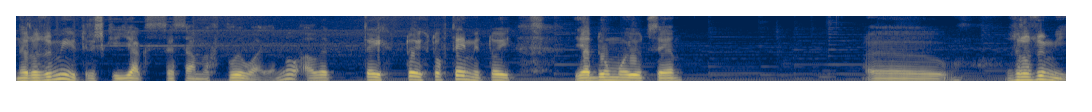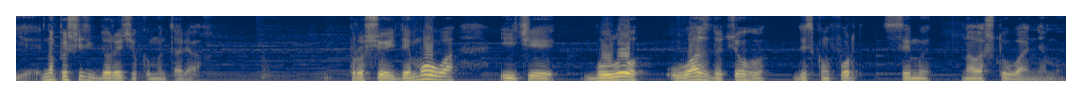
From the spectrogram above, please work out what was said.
не розумію трішки, як це саме впливає. Ну, але той, той хто в темі, той, я думаю, це е, зрозуміє. Напишіть, до речі, в коментарях про що йде мова, і чи було у вас до цього дискомфорт з цими налаштуваннями.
